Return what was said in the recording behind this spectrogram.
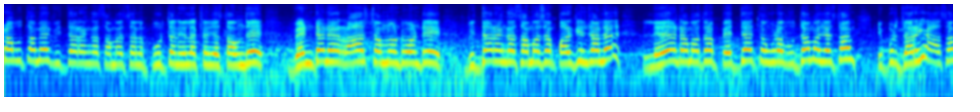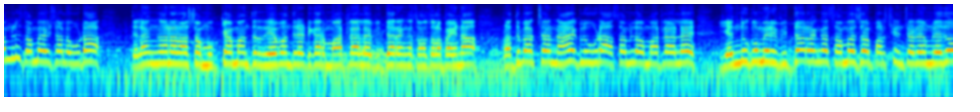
ప్రభుత్వమే విద్యారంగ సమస్యలను పూర్తిగా నిర్లక్ష్యం చేస్తూ ఉంది. వెంటనే రాష్ట్రంలో ఉన్నటువంటి విద్యారంగ సమస్యను పరిష్కరించాలి లేదంటే మాత్రం పెద్ద ఎత్తున కూడా ఉద్యమం చేస్తాం. ఇప్పుడు జరిగే అసెంబ్లీ సమావేశాల్లో కూడా తెలంగాణ రాష్ట్ర ముఖ్యమంత్రి రేవంత్ రెడ్డి గారు మాట్లాడలే విద్యారంగ సంస్థల పైన. ప్రతిపక్ష నాయకులు కూడా అసెంబ్లీలో మాట్లాడలే. ఎందుకు మీరు విద్యారంగ సమస్యను పరిష్కరించడం లేదు?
